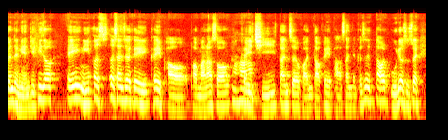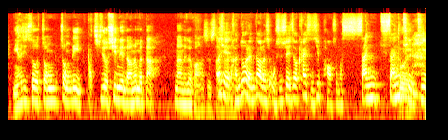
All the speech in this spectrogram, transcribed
跟着年纪，比如说。哎，你二十二三岁可以可以跑跑马拉松，可以骑单车环岛，可以爬山。可是到五六十岁，你还去做重重力，把肌肉训练到那么大，那那个反而是。而且很多人到了五十岁之后，开始去跑什么山山铁铁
